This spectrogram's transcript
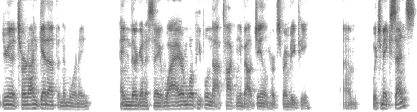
you're going to turn on Get Up in the morning, and they're going to say, "Why are more people not talking about Jalen Hurts for MVP?" Um, which makes sense.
